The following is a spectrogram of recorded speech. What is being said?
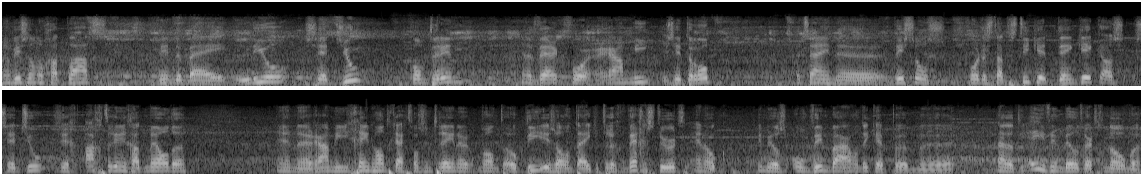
een wissel nog gaat plaatsvinden bij Liu Seju. Komt erin. En het werk voor Rami zit erop. Het zijn uh, wissels voor de statistieken, denk ik, als Seju zich achterin gaat melden. En uh, Rami geen hand krijgt van zijn trainer, want ook die is al een tijdje terug weggestuurd. En ook inmiddels onvindbaar, want ik heb hem, uh, nadat hij even in beeld werd genomen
